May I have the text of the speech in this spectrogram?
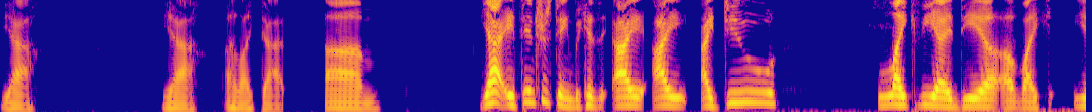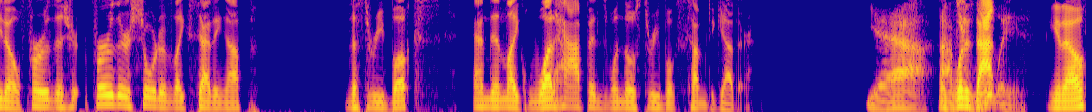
Yeah. Yeah. I like that. Um yeah, it's interesting because I I I do like the idea of like, you know, further further sort of like setting up the three books and then like what happens when those three books come together. Yeah, Like what does that mean? You know?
